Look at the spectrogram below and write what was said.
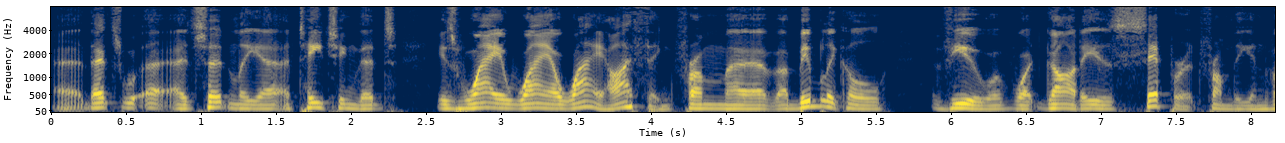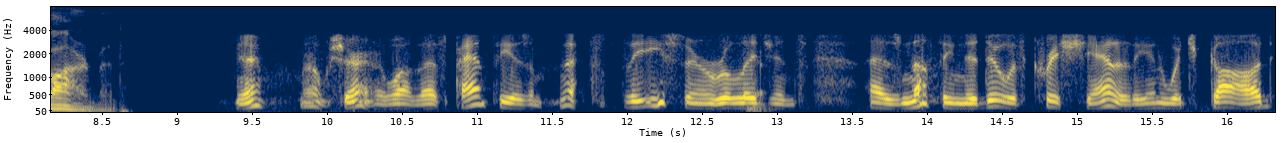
uh, that's uh, certainly a, a, teaching that is way, way away. I think from uh, a biblical view of what God is separate from the environment. Yeah, well, sure. Well, that's pantheism. That's the Eastern religions. Yeah. Has nothing to do with Christianity, in which God,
